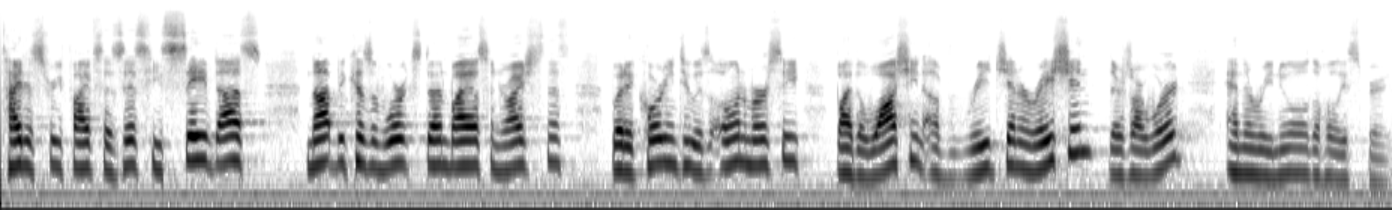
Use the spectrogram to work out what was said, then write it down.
Titus 3 5 says this He saved us not because of works done by us in righteousness, but according to his own mercy by the washing of regeneration, there's our word, and the renewal of the Holy Spirit.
